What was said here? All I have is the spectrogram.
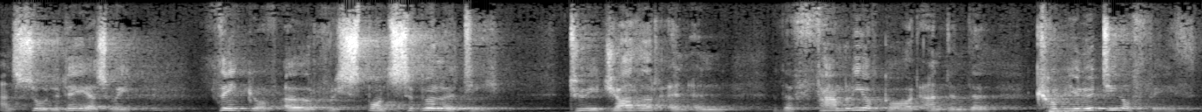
And so today, as we think of our responsibility to each other in, in the family of God and in the community of faith,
